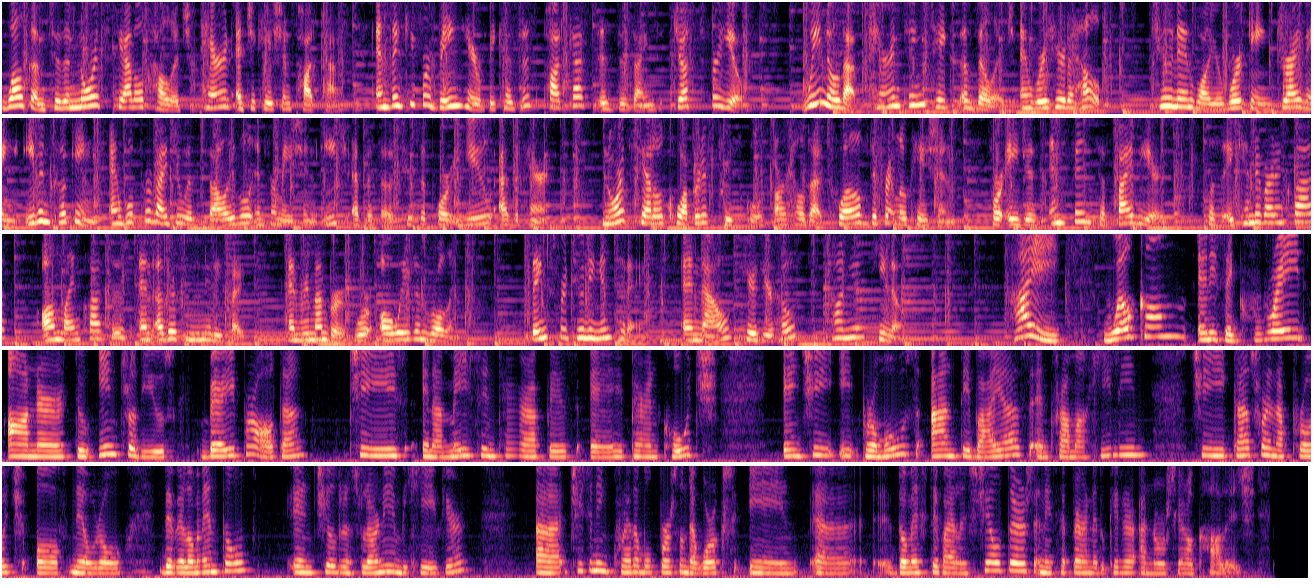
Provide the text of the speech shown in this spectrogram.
Welcome to the North Seattle College Parent Education Podcast, and thank you for being here because this podcast is designed just for you. We know that parenting takes a village, and we're here to help. Tune in while you're working, driving, even cooking, and we'll provide you with valuable information each episode to support you as a parent. North Seattle Cooperative Preschools are held at 12 different locations for ages infant to 5 years, plus a kindergarten class, online classes, and other community sites. And remember, we're always enrolling. Thanks for tuning in today. And now, here's your host, Tanya Hino. Hi, welcome, and it's a great honor to introduce Betty Peralta. She's an amazing therapist, a parent coach, and she promotes anti bias and trauma healing. She comes from an approach of neurodevelopmental and children's learning and behavior. Uh, she's an incredible person that works in uh, domestic violence shelters and is a parent educator at North Seattle College.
